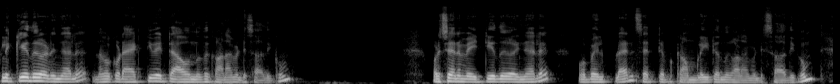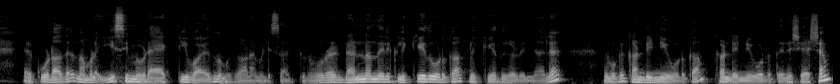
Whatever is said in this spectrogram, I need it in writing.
ക്ലിക്ക് ചെയ്ത് കഴിഞ്ഞാൽ നമുക്കിവിടെ ആക്ടിവേറ്റ് ആവുന്നത് കാണാൻ വേണ്ടി സാധിക്കും. കുറച്ച് നേരം വെയിറ്റ് ചെയ്ത് കഴിഞ്ഞാൽ മൊബൈൽ പ്ലാൻ സെറ്റപ്പ് കംപ്ലീറ്റ് എന്ന് കാണാൻ വേണ്ടി സാധിക്കും. കൂടാതെ നമ്മൾ ഈ സിം ഇവിടെ ആക്റ്റീവ് ആയത് നമുക്ക് കാണാൻ വേണ്ടി സാധിക്കും ഇവിടെ ഡൺ എന്നതിൽ ക്ലിക്ക് ചെയ്ത് കൊടുക്കുക. ക്ലിക്ക് ചെയ്ത് കഴിഞ്ഞാൽ നമുക്ക് കണ്ടിന്യൂ കൊടുക്കാം. കണ്ടിന്യൂ കൊടുത്തതിന് ശേഷം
